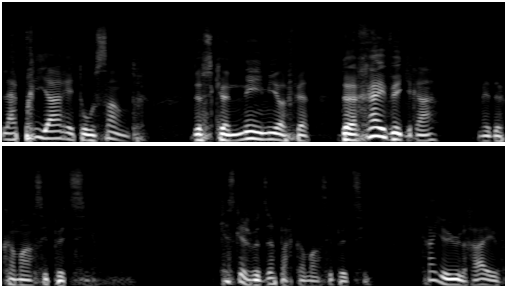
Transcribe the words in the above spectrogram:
La prière est au centre de ce que Néhémie a fait, de rêver grand, mais de commencer petit. Qu'est-ce que je veux dire par commencer petit? Quand il y a eu le rêve,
